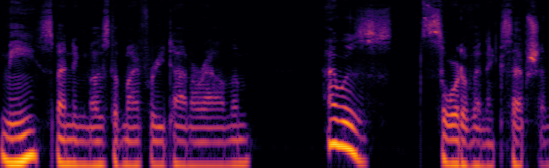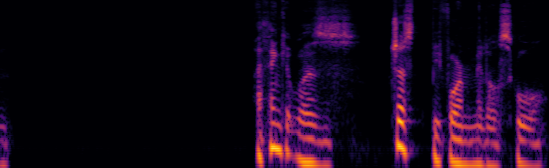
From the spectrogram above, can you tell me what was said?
me spending most of my free time around them, I was sort of an exception. I think it was just before middle school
